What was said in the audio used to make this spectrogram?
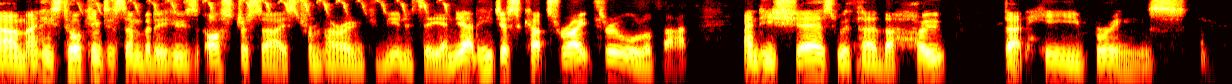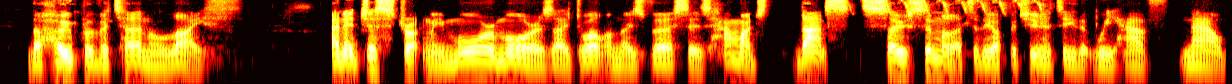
Um, and he's talking to somebody who's ostracized from her own community. And yet he just cuts right through all of that. And he shares with her the hope that he brings, the hope of eternal life. And it just struck me more and more as I dwelt on those verses how much that's so similar to the opportunity that we have now.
